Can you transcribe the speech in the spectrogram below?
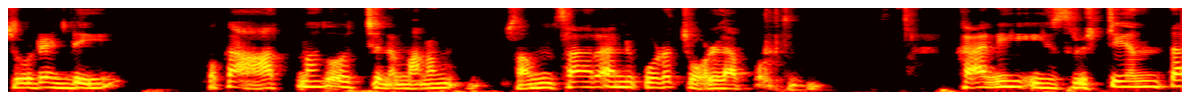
చూడండి ఒక ఆత్మగా వచ్చిన మనం సంసారాన్ని కూడా చూడలేకపోతుంది కానీ ఈ సృష్టి అంతా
